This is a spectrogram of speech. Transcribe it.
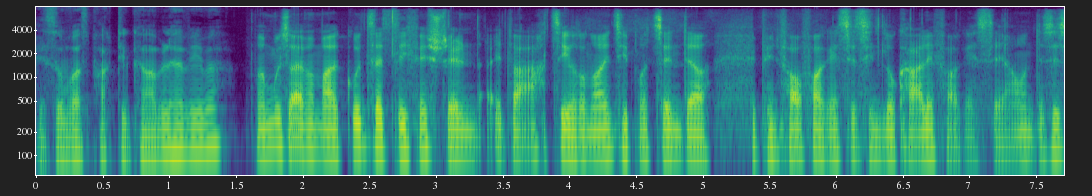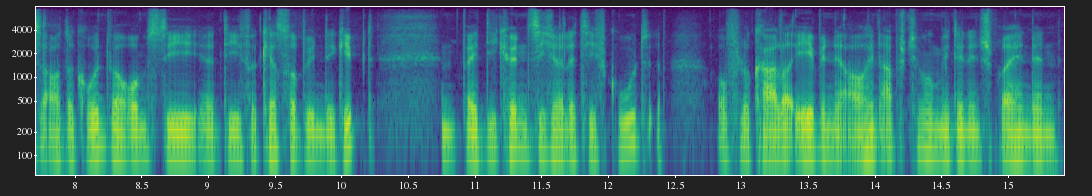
Ist sowas praktikabel, Herr Weber? Man muss einfach mal grundsätzlich feststellen, etwa 80 oder 90 Prozent der ÖPNV-Fahrgäste sind lokale Fahrgäste. Ja. Und das ist auch der Grund, warum es die, die Verkehrsverbünde gibt, weil die können sich relativ gut auf lokaler Ebene auch in Abstimmung mit den entsprechenden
